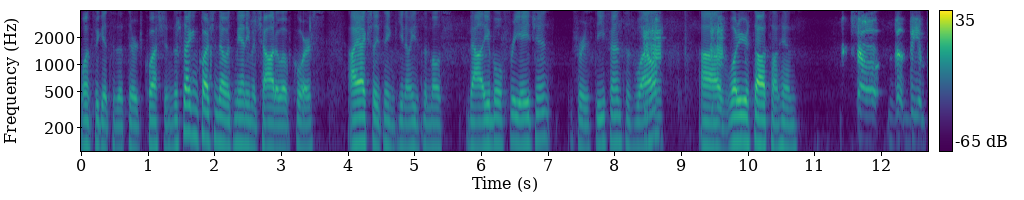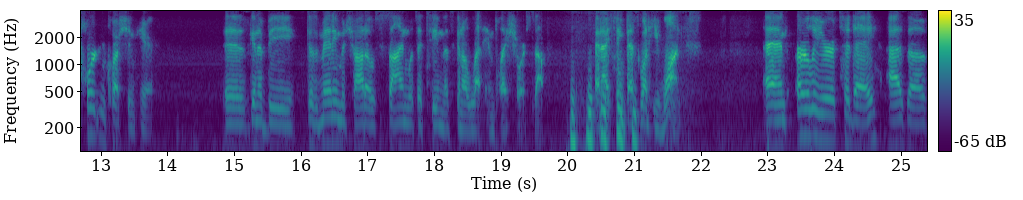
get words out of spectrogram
once we get to the third question. The second question, though, is Manny Machado. Of course, I actually think you know he's the most valuable free agent for his defense as well. Uh, what are your thoughts on him? So the the important question here is going to be: Does Manny Machado sign with a team that's going to let him play shortstop? and I think that's what he wants. And earlier today, as of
